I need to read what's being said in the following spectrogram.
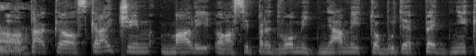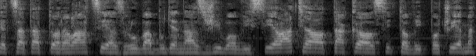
No. Tak s Krajčím mali asi pred dvomi dňami, to bude 5 dní, keď sa táto relácia zhruba bude nás živo vysielať, tak si to vypočujeme.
